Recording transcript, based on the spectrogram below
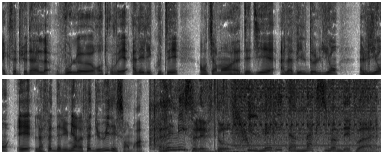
exceptionnel, vous le retrouvez, allez l'écouter, entièrement euh, dédié à la ville de Lyon. Lyon et la fête des Lumières, la fête du 8 décembre. Rémi se lève tôt. Il mérite un maximum d'étoiles.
